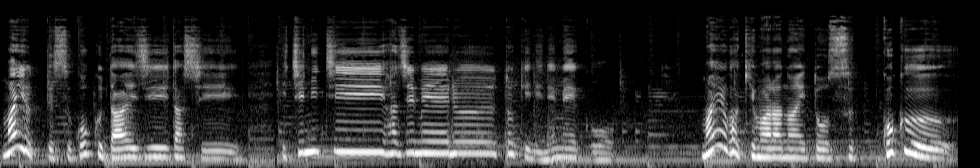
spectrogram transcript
眉ってすごく大事だし一日始める時にねメイクを眉が決まらないとすっごく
